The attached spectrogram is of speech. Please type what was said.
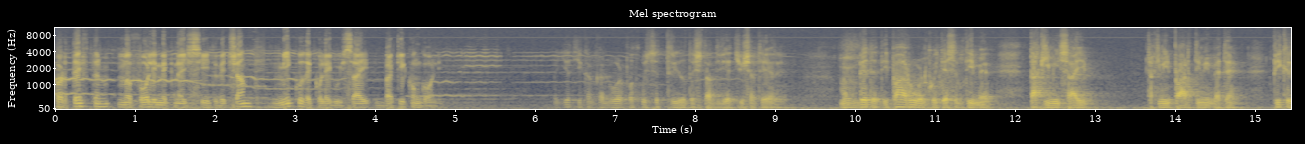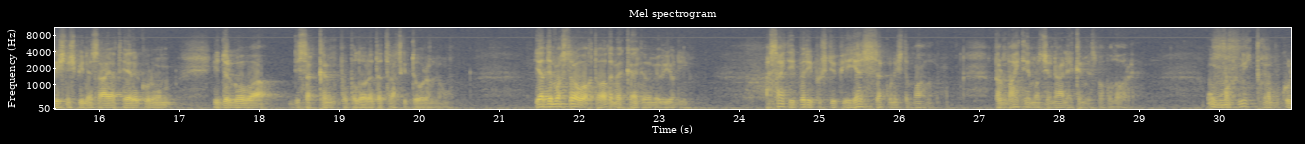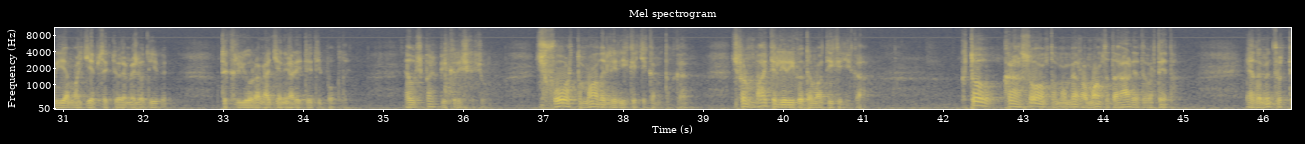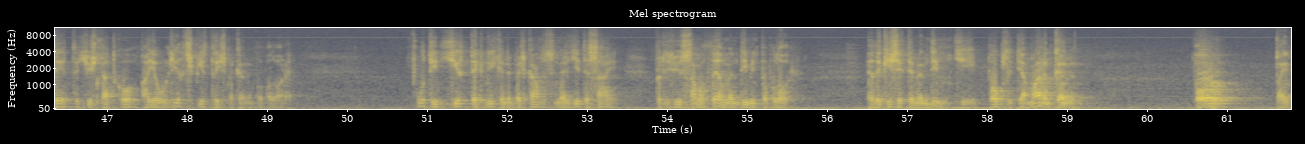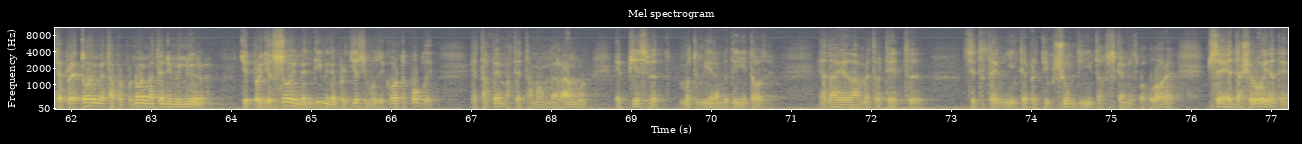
Për Teftën më foli me kënaqësi të veçantë miku dhe kolegu i saj, Baki Kongoli. Megjithëqë kanë kaluar pothuajse tridhjetë e shtatë vjet qysh atëhere, më mbetet i paharruar në kujtesën time takimi i saj, takimi i parë timi me te, pikërisht në shpinë e saj atëhere kur unë i dërgova disa këngë popullore të transkriptuara nga unë. Ia demonstrova këto edhe me këngë dhe me violinë. Asaj i bëri përshtypje jashtëzakonisht të madhe përmbajtja emocionale e këngës popullore. U mahnit nga bukuria magjepse e këtyre melodive të krijuara nga gjenialiteti i popullit. E u shpreh pikërisht kështu, Ç'forcë të madhe lirike që kanë këto këngë! Ç'përmbajtje liriko-dramatike që ka! Këto krahasohen tamam me romancat e ariet e vërteta. Edhe me të vërtetë, qysh në atë kohë, ajo u lidh shpirtërisht me këngën popullore. futi të gjithë teknikën e belkantos, energjitë e saj për t'i hy sa më thellë mendimit popullor. Edhe kishte këtë mendim që popullit t'ia marrim këngën, por ta interpretojmë e ta përpunojmë atë në mënyrë që të përgjithësojë mendimin e përgjithshëm muzikor të popullit e ta vëmë atë tamam në rangun e pjesëve më të mira më dinjitoze. Edhe ajo i dha me të vërtetë si të them një interpretim shumë dinjitoz këngës popullore, pse e dashuroi atë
